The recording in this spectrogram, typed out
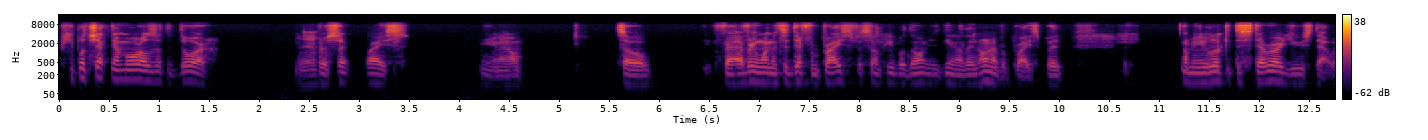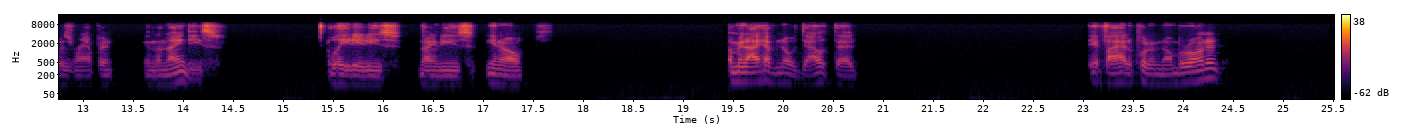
people check their morals at the door Yeah. for a certain price. You know, so for everyone, it's a different price. For some people, don't you know they don't have a price. But I mean, you look at the steroid use that was rampant in the '90s, late '80s, '90s. You know, I mean, I have no doubt that if I had to put a number on it,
